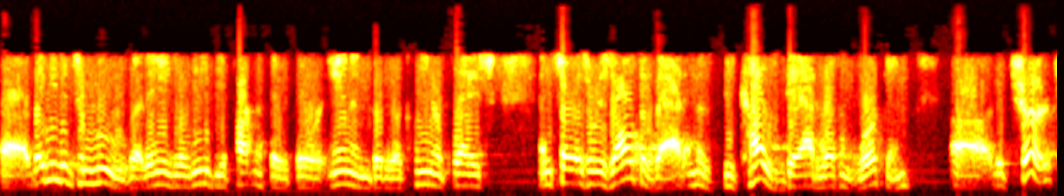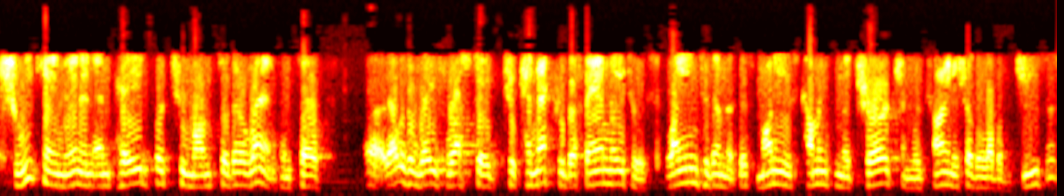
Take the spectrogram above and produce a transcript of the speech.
Uh, they needed to move. Uh, they needed to leave the apartment they, they were in and go to a cleaner place. And so as a result of that, and because dad wasn't working, uh, the church, we came in and, and paid for two months of their rent. And so uh, that was a way for us to, to connect with the family, to explain to them that this money is coming from the church and we're trying to show the love of Jesus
